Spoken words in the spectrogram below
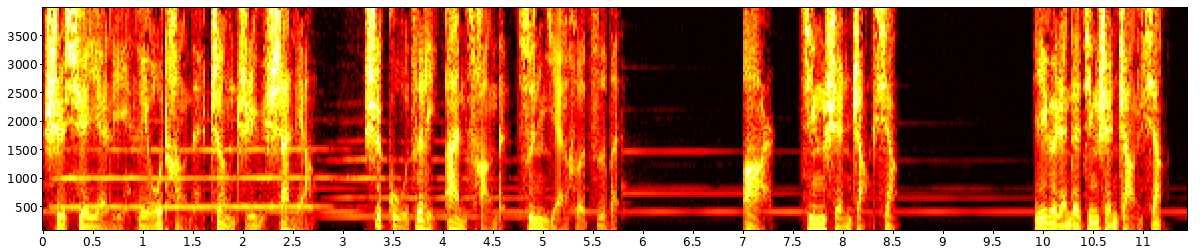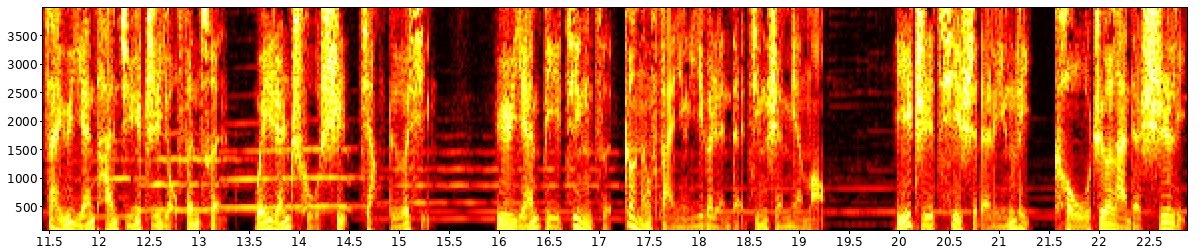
是血液里流淌的正直与善良，是骨子里暗藏的尊严和资本。二、精神长相。一个人的精神长相在于言谈举止有分寸，为人处事讲德行。语言比镜子更能反映一个人的精神面貌。颐指气使的凌厉，口无遮拦的失礼，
